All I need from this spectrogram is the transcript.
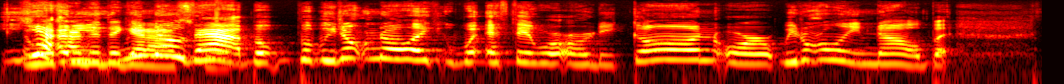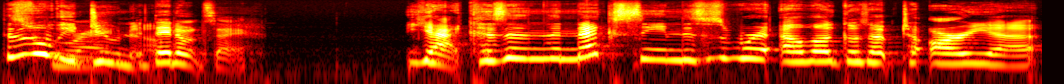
yeah, what I mean, we know that, but but we don't know like what, if they were already gone or we don't really know. But this is what we do know. They don't say. Yeah, because in the next scene, this is where Ella goes up to Aria,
